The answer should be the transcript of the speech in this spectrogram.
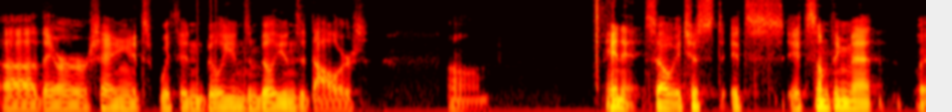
uh, they are saying it's within billions and billions of dollars um, in it. So it's just it's it's something that, uh,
